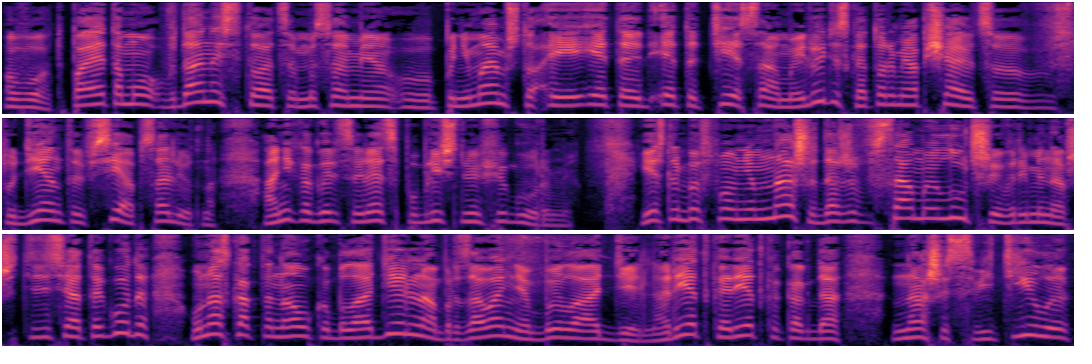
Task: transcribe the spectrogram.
Вот, поэтому в данной ситуации мы с вами э, понимаем, что и это, это те самые люди, с которыми общаются студенты, все абсолютно. Они, как говорится, являются публичными фигурами. Если мы вспомним наши, даже в самые лучшие времена, в 60-е годы, у нас как-то наука была отдельно, образование было отдельно. Редко-редко, когда наши светилы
